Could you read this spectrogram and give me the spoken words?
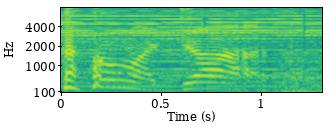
oh my god.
